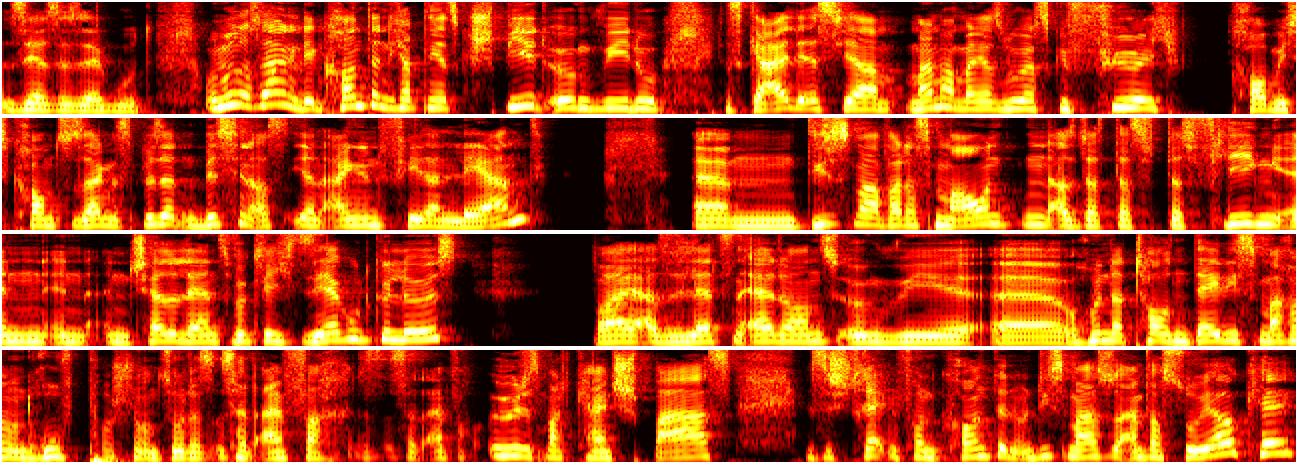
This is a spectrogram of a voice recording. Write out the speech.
sehr, sehr, sehr gut. Und ich muss auch sagen, den Content, ich habe den jetzt gespielt, irgendwie, du, das Geile ist ja, manchmal hat man ja sogar das Gefühl, ich traue mich kaum zu sagen, dass Blizzard ein bisschen aus ihren eigenen Fehlern lernt. Ähm, dieses Mal war das Mountain, also das, das, das Fliegen in, in, in Shadowlands wirklich sehr gut gelöst weil also die letzten Add-ons irgendwie äh, 100.000 Dailies machen und Ruf pushen und so, das ist halt einfach, das ist halt einfach öd, das macht keinen Spaß. Es ist Strecken von Content und diesmal hast du einfach so, ja, okay,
